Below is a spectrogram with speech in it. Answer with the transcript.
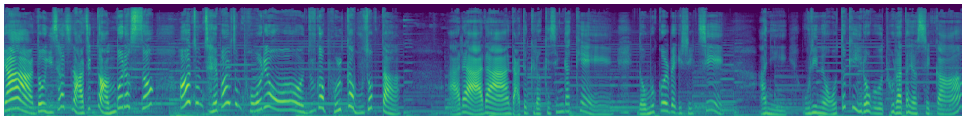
야, 너 이 사진 아직도 안 버렸어? 아, 좀 제발 좀 버려. 누가 볼까 무섭다. 알아, 알아. 나도 그렇게 생각해. 너무 꼴배기 싫지? 아니, 우리는 어떻게 이러고 돌아다녔을까?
